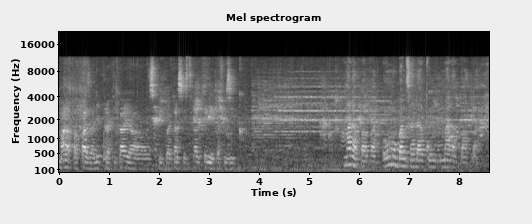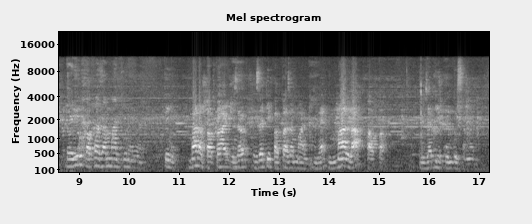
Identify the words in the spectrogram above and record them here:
Mala Papa azali pratiquant ya spiritualite ancestrale mpe metaphysique. Mala Papa, o mo bangisa da kombo Mala Papa. Donc yo Papa aza mal mpo na yo? Te, Mala Papa eza te Papa aza mal, mais Mala Papa eza nde kombo esangani.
